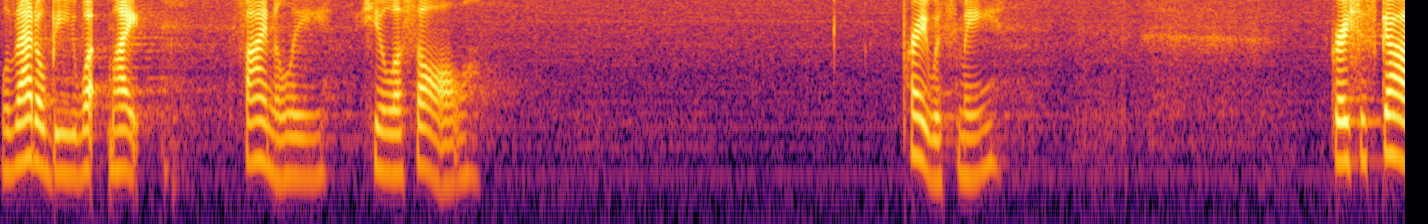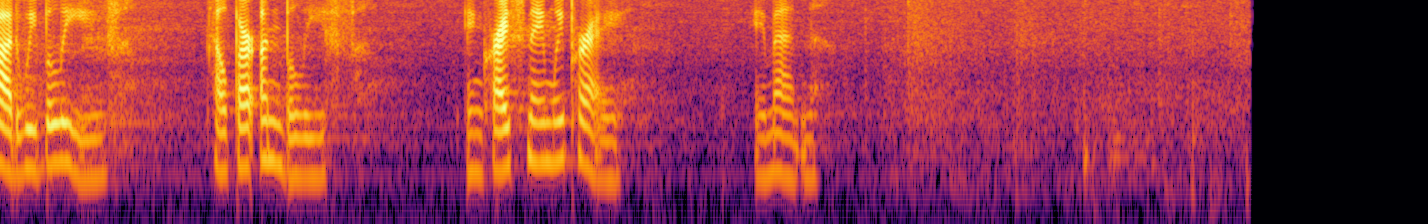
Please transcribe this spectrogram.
Well, that'll be what might finally heal us all. Pray with me. Gracious God, we believe. Help our unbelief. In Christ's name we pray. Amen.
